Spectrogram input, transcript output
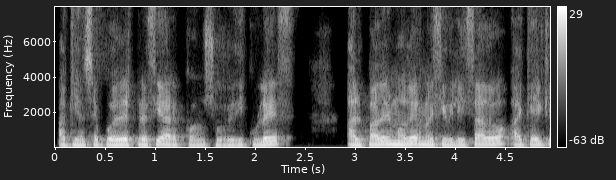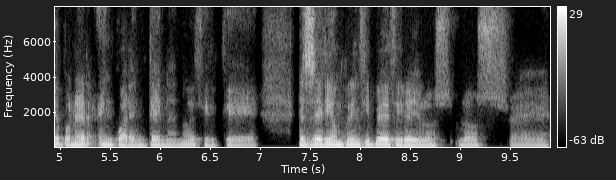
a quien se puede despreciar con su ridiculez, al padre moderno y civilizado a que hay que poner en cuarentena. ¿no? Es decir, que ese sería un principio de decir, oye, los, los eh,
